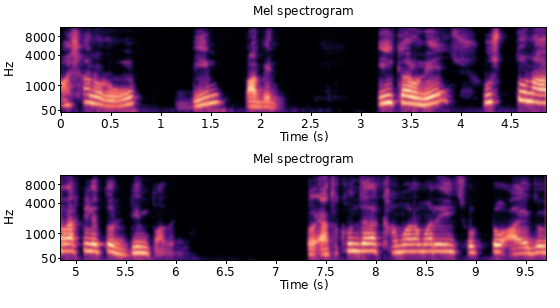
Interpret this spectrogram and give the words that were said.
আশানুরূপ ডিম পাবেন। এই কারণে সুস্থ না রাখলে তো ডিম পাবেন না। তো এতক্ষণ যারা খামার আমার এই ছোট্ট আয়োজন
